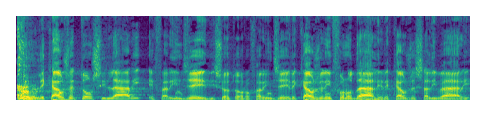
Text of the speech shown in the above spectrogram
le cause tonsillari e faringee, di solito orofaringee, le cause linfonodali, le cause salivari,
